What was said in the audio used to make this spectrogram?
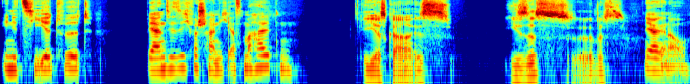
initiiert wird, werden sie sich wahrscheinlich erstmal halten. ISK ist ISIS oder was? Ja, genau.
